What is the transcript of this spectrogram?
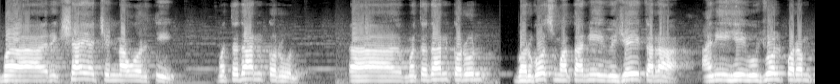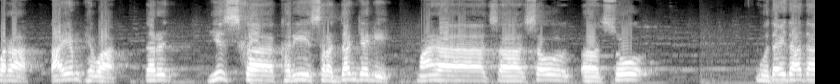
म रिक्षा या चिन्हावरती मतदान करून मतदान करून भरघोस मताने विजयी करा आणि ही उज्ज्वल परंपरा कायम ठेवा. तर हीच खरी श्रद्धांजली. मा सौ सो उदयदादा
